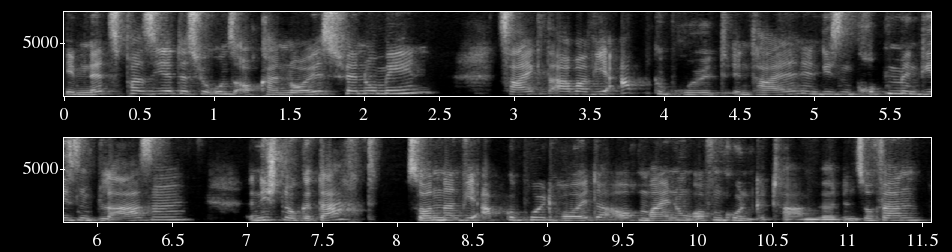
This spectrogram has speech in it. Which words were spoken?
im Netz passiert ist, für uns auch kein neues Phänomen zeigt aber, wie abgebrüht in Teilen in diesen Gruppen, in diesen Blasen nicht nur gedacht, sondern wie abgebrüht heute auch Meinung offen kundgetan wird. Insofern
